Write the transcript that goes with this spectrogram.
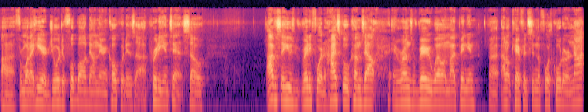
Uh, from what I hear, Georgia football down there in Colquitt is uh, pretty intense. So, obviously, he was ready for it in high school. Comes out and runs very well, in my opinion. Uh, I don't care if it's in the fourth quarter or not.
